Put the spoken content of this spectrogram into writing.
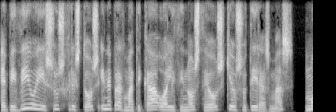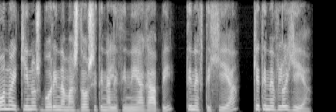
Επειδή ο Ιησούς Χριστός είναι πραγματικά ο αληθινός Θεός και ο σωτήρας μας, μόνο Εκείνος μπορεί να μας δώσει την αληθινή αγάπη, την ευτυχία και την ευλογία.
